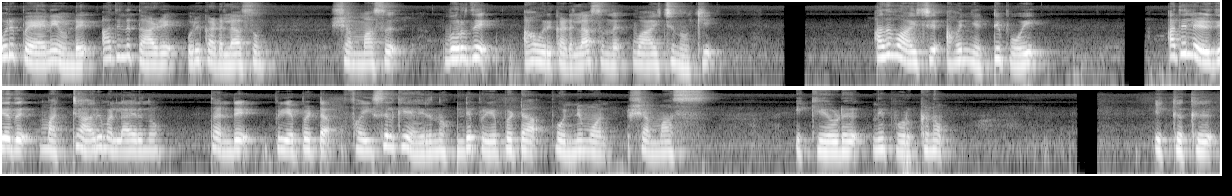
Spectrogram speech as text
ഒരു പേനയുണ്ട്. അതിന് താഴെ ഒരു കടലാസും. ഷമ്മാസ് വെറുതെ ആ ഒരു കടലാസ് ഒന്ന് വായിച്ചു നോക്കി. അത് വായിച്ച് അവൻ ഞെട്ടിപ്പോയി. അതിലെഴുതിയത് മറ്റാരുമല്ലായിരുന്നു. തന്റെ പ്രിയപ്പെട്ട ഫൈസൽക്കയായിരുന്നു. എന്റെ പ്രിയപ്പെട്ട പൊന്നുമോൻ ഷമ്മാസ്. ഇക്കയോട് നീ പൊറുക്കണം. ഇക്കക്ക്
